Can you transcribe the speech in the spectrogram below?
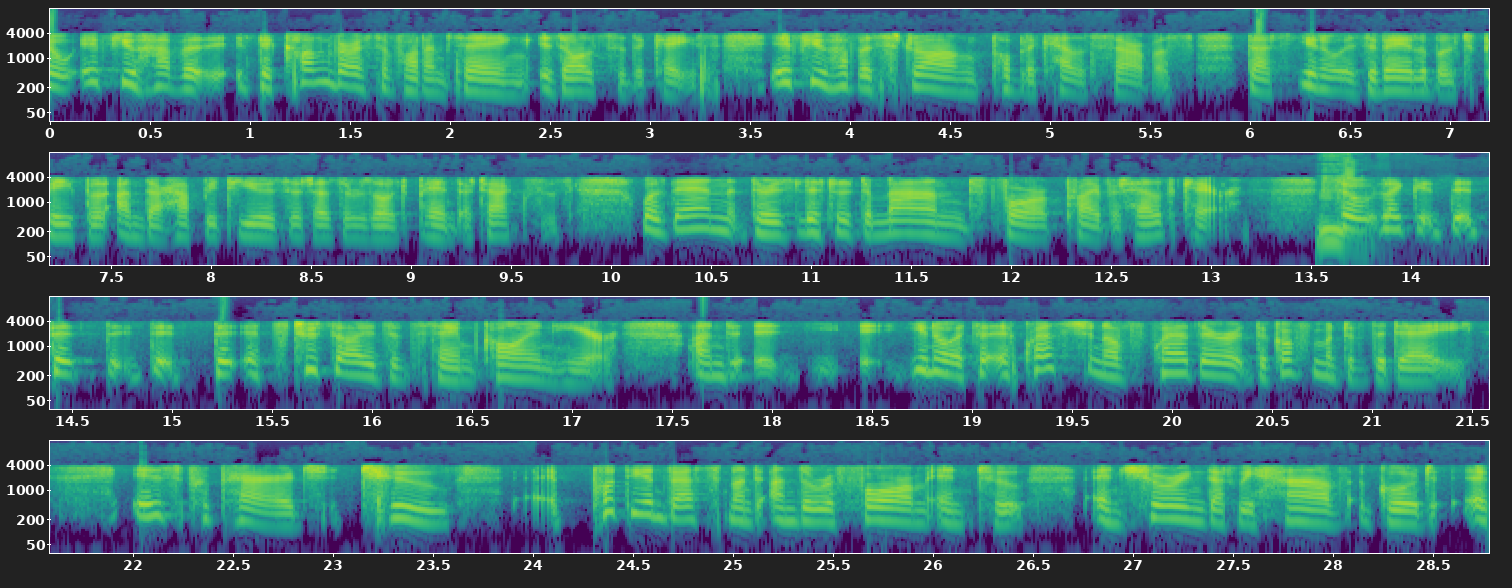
So if you have a the converse of what I'm saying is also the case. If you have a strong public health service that you know is available to people and they're happy to use it as a result of paying their taxes, well then there's little demand for private health care. Mm. So, like, the, the, the, it's two sides of the same coin here, and it, you know, it's a question of whether the government of the day is prepared to put the investment and the reform into ensuring that we have a good, a,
